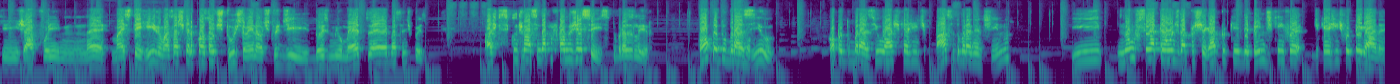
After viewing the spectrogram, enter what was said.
que já foi né, mais terrível, mas acho que era por causa da altitude também, né? A altitude de 2 mil metros é bastante coisa. Acho que se continuar assim dá para ficar no G6 do brasileiro. Copa do Brasil. Copa do Brasil, acho que a gente passa do Bragantino. E não sei até onde dá para chegar, porque depende de quem, for, de quem a gente for pegar, né?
